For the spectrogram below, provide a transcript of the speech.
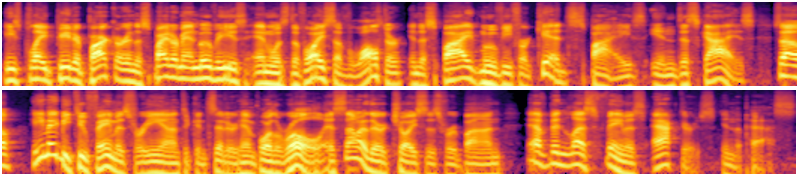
He's played Peter Parker in the Spider Man movies and was the voice of Walter in the spy movie for kids, Spies in Disguise. So he may be too famous for Eon to consider him for the role, as some of their choices for Bond have been less famous actors in the past.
